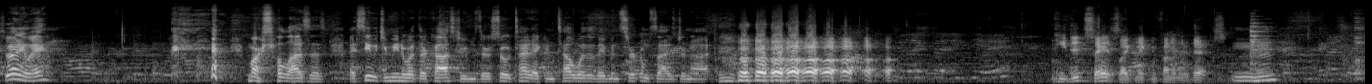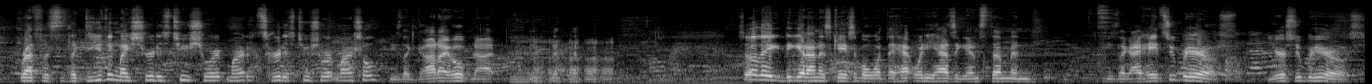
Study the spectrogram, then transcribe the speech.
So anyway, Marshal Law says, "I see what you mean about their costumes. They're so tight, I can tell whether they've been circumcised or not." he did say it's like making fun of their dicks. Breathless is like, "Do you think my shirt is too short? Mar- skirt is too short, Marshal?" He's like, "God, I hope not." so they, they get on his case about what they ha- what he has against them, and he's like, "I hate superheroes. You're superheroes.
